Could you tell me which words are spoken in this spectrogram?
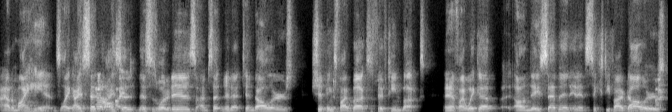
out of my hands. Like i said No, i I- said this is what it is. I'm setting it at ten dollars. Shipping's five bucks. It's 15 bucks and if i wake up on day seven and it's 65 dollars But-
